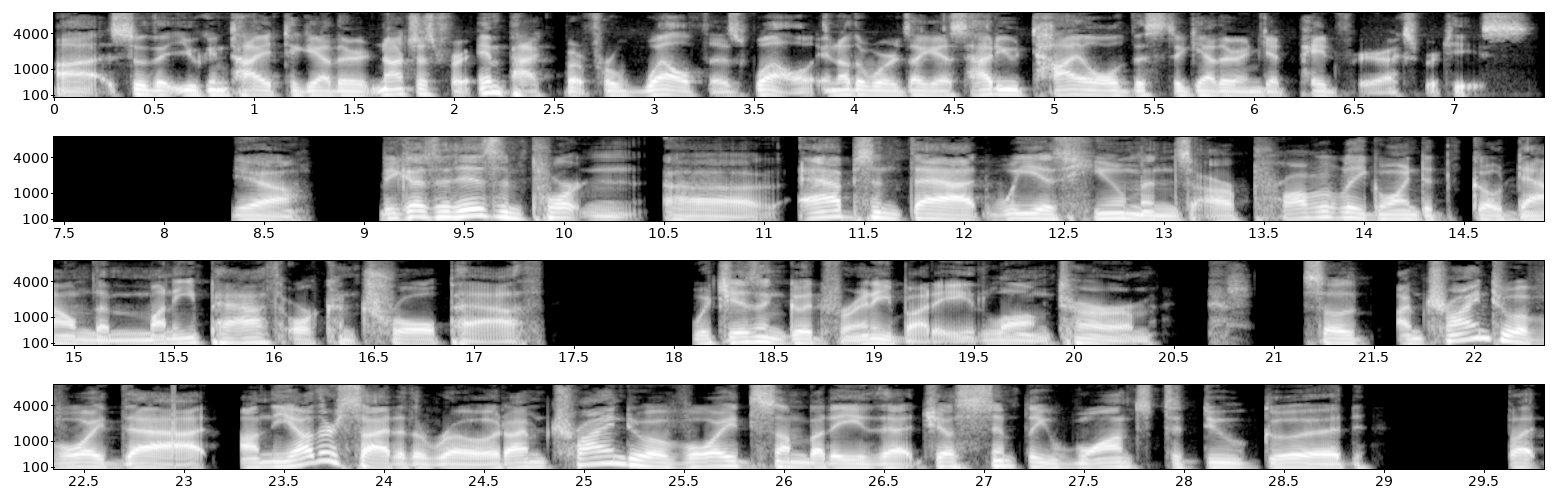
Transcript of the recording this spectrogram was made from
uh, so that you can tie it together, not just for impact but for wealth as well. In other words, I guess how do you tie all of this together and get paid for your expertise? Yeah, because it is important. Uh, absent that, we as humans are probably going to go down the money path or control path, which isn't good for anybody long term. So I'm trying to avoid that. On the other side of the road, I'm trying to avoid somebody that just simply wants to do good, but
